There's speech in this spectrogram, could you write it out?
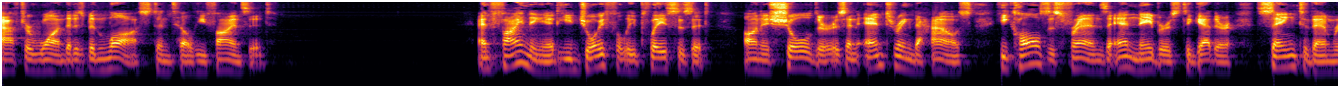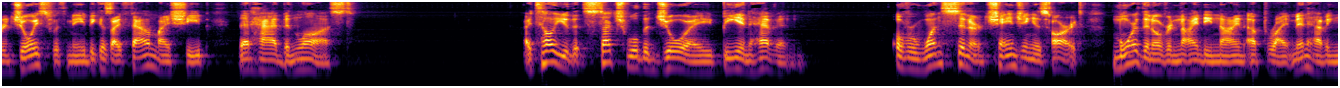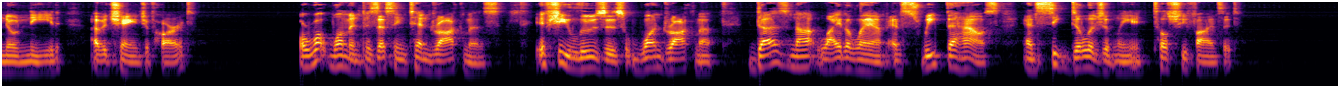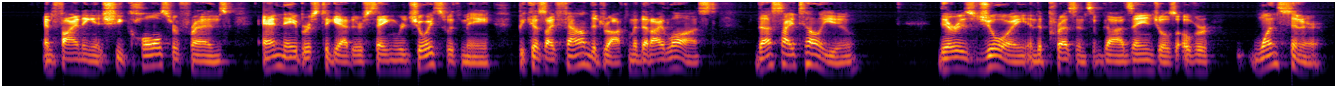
after one that has been lost until he finds it. And finding it, he joyfully places it on his shoulders, and entering the house, he calls his friends and neighbors together, saying to them, Rejoice with me, because I found my sheep that had been lost. I tell you that such will the joy be in heaven over one sinner changing his heart more than over 99 upright men having no need of a change of heart. Or what woman possessing ten drachmas, if she loses one drachma, does not light a lamp and sweep the house and seek diligently till she finds it? And finding it, she calls her friends and neighbors together, saying, Rejoice with me, because I found the drachma that I lost. Thus I tell you, there is joy in the presence of God's angels over one sinner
